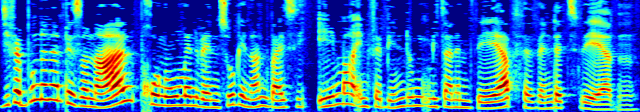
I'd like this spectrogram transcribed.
Die verbundenen Personalpronomen werden so genannt, weil sie immer in Verbindung mit einem Verb verwendet werden.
